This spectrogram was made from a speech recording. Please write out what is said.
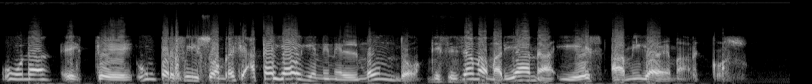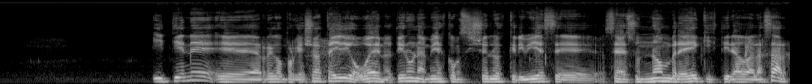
una este un perfil sombra. Es decir, acá hay alguien en el mundo que se llama Mariana y es amiga de Marcos. Y tiene, eh, porque yo hasta ahí digo, bueno, tiene una amiga, es como si yo lo escribiese, o sea, es un nombre X tirado al azar.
